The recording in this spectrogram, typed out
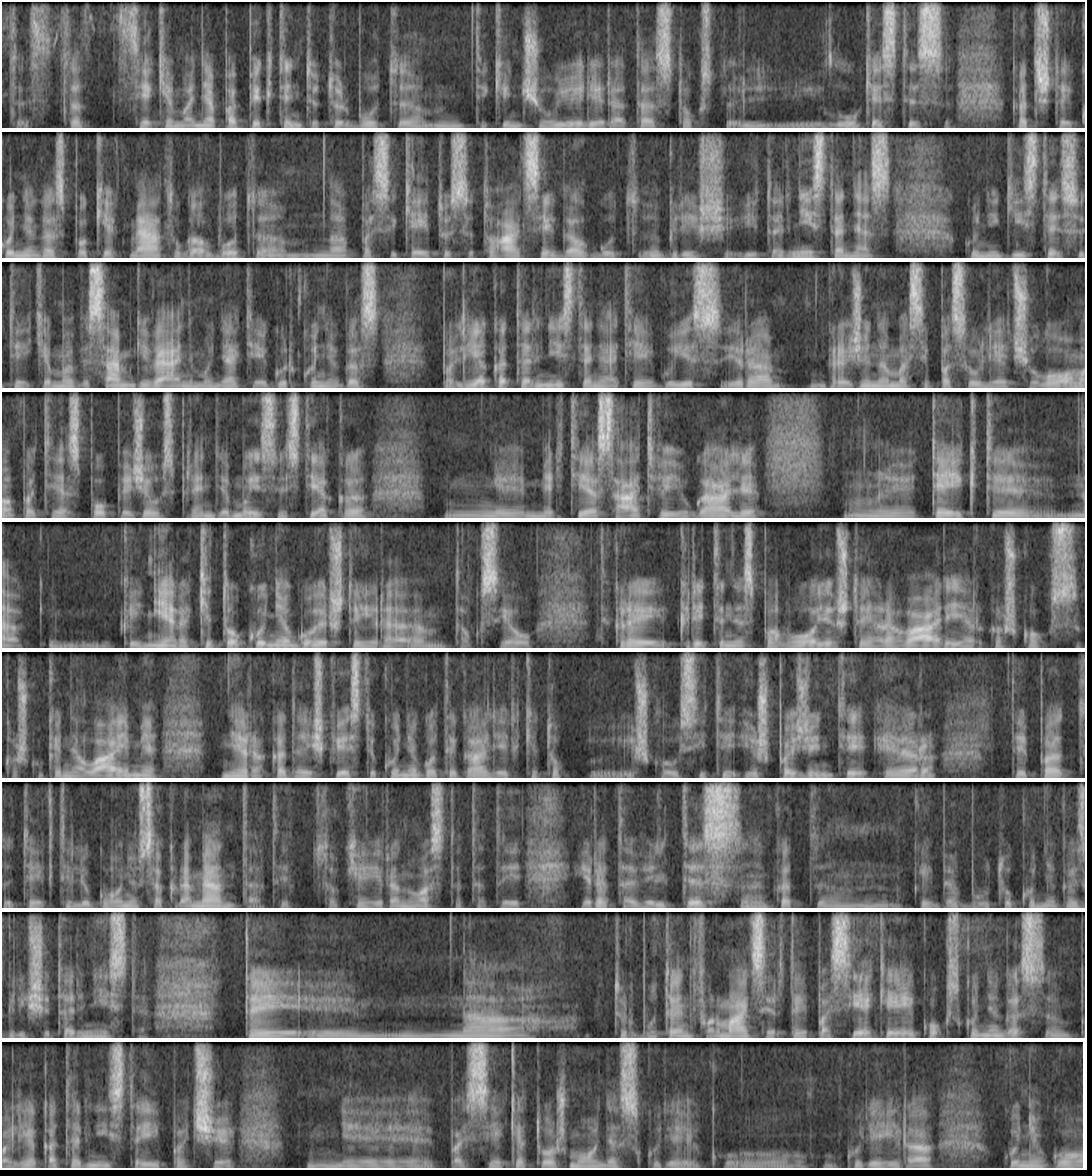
tas, tas siekiama nepapiktinti turbūt tikinčiųjų ir yra tas toks lūkestis, kad štai kunigas po kiek metų galbūt na, pasikeitų situacijai, galbūt grįž į tarnystę, nes kunigystė suteikiama visam gyvenimui, net jeigu ir kunigas palieka tarnystę, net jeigu jis yra gražinamas į pasauliečių lomą paties popiežiaus sprendimu, jis vis tiek mirties atveju gali teikti, na, kai nėra kito kunigo ir štai yra toks jau tikrai kritinis pavojus, štai ar avarija, ar kažkoks, kažkokia nelaimė, nėra kada iškviesti kunigo, tai gali ir kito išklausyti, išpažinti ir taip pat teikti ligonių sakramentą. Tai tokia yra nuostata. Tai yra ta viltis, kad kaip bebūtų, kunigas grįši tarnystę. Tai, na, turbūt ta informacija ir tai pasiekia, jei koks kunigas palieka tarnystę, ypač mm, pasiekia tuos žmonės, kurie, kurie yra kunigo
